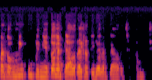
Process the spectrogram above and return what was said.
perdón, un incumplimiento del empleador del retiro del empleador, exactamente.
